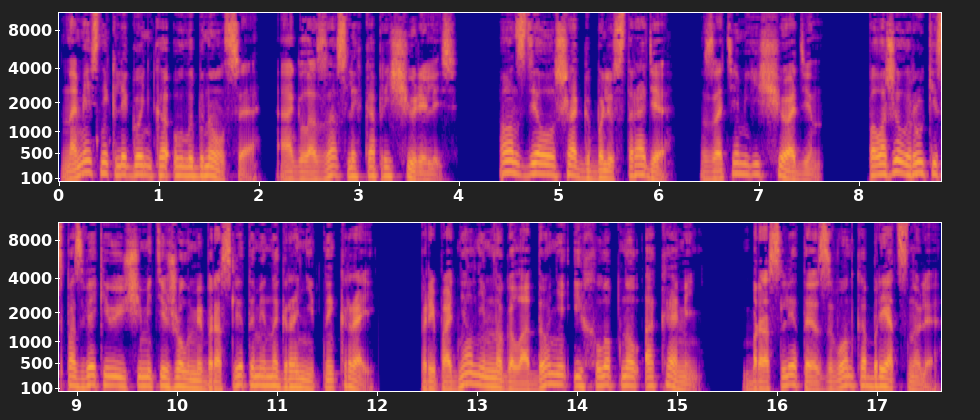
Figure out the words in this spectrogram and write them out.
Наместник легонько улыбнулся, а глаза слегка прищурились. Он сделал шаг к балюстраде, затем еще один. Положил руки с позвякивающими тяжелыми браслетами на гранитный край. Приподнял немного ладони и хлопнул о камень. Браслеты звонко бряцнули.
